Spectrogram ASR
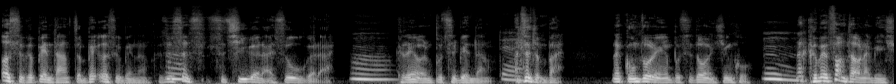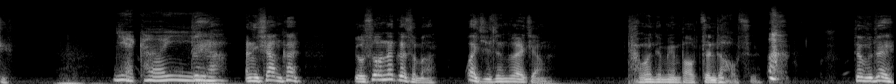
二十个便当，准备二十个便当，可是剩十七个来，十五个来，嗯，可能有人不吃便当，对，这怎么办？那工作人员不是都很辛苦？嗯，那可不可以放到那边去？也可以。对呀，啊，你想想看，有时候那个什么外籍生都在讲，台湾的面包真的好吃，对不对？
